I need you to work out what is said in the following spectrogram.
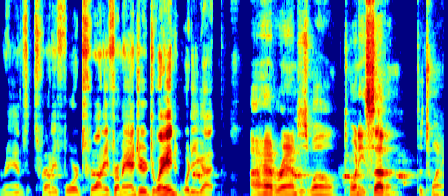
Rams 24 20 from Andrew. Dwain, what do you got? I have Rams as well, 27 to 20.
